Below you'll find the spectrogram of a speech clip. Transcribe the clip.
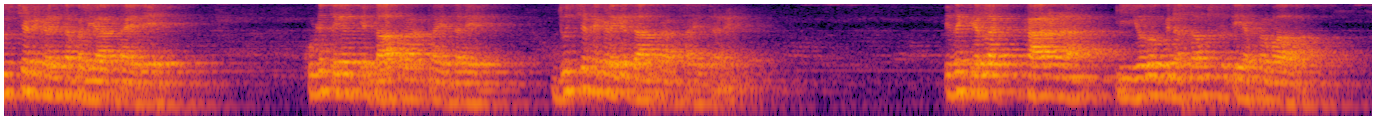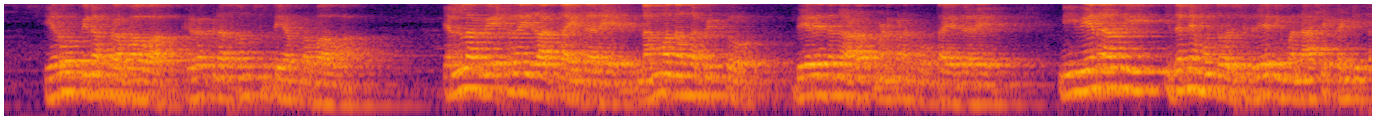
ದುಶ್ಚಟಗಳಿಂದ ಬಲಿಯಾಗ್ತಾ ಇದೆ. ಕುಡಿತಕ್ಕೆ ದಾಸರಾಗ್ತಾ ಇದ್ದಾರೆ. ದುಶ್ಚಟಗಳಿಗೆ ದಾಸರಾಗ್ತಾ ಇದ್ದಾರೆ. ಇದಕ್ಕೆಲ್ಲ ಕಾರಣ ಈ ಯುರೋಪಿನ ಸಂಸ್ಕೃತಿಯ ಪ್ರಭಾವ. ಯುರೋಪಿನ ಪ್ರಭಾವ, ಯುರೋಪಿನ ಸಂಸ್ಕೃತಿಯ ಪ್ರಭಾವ. ಎಲ್ಲ ವೆಸ್ಟರ್ನೈಸ್ ಆಗ್ತಾ ಇದ್ದಾರೆ. ನಮ್ಮದನ್ನು ಬಿಟ್ಟು ಬೇರೆದನ್ನು ಅಡಾಪ್ಟ್ ಮಾಡ್ಕೊಳಕ್ಕೆ ಹೋಗ್ತಾ ಇದ್ದಾರೆ. ನೀವೇನಾದರೂ ಇದನ್ನೇ ಮುಂದುವರಿಸಿದ್ರೆ ನಿಮ್ಮ ನಾಶ ಖಂಡಿತ.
